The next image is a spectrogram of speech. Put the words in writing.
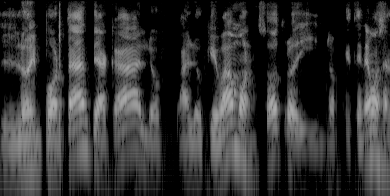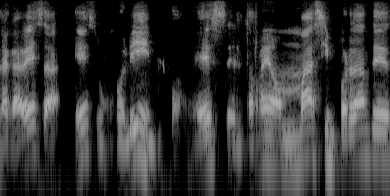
lo importante acá, a lo que vamos nosotros y lo que tenemos en la cabeza es un juego olímpico. Es el torneo más importante,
